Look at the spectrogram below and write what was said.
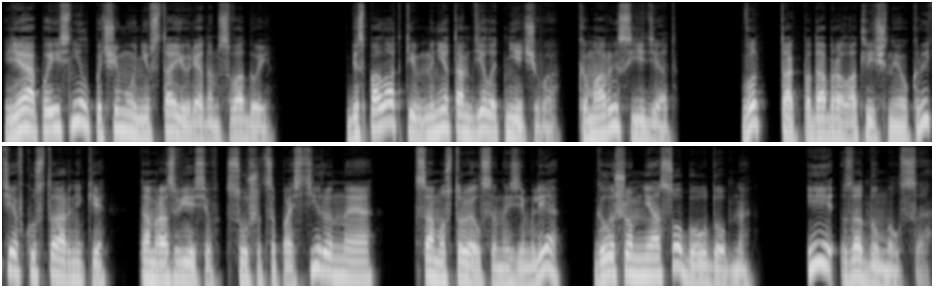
Я пояснил, почему не встаю рядом с водой. Без палатки мне там делать нечего, комары съедят. Вот так подобрал отличное укрытие в кустарнике, там развесив, сушится постиранное, сам устроился на земле, голышом не особо удобно, и задумался.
